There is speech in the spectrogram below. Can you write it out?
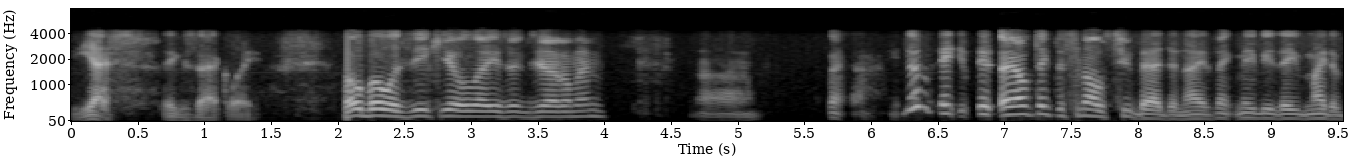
Yes, exactly. Hobo Ezekiel, ladies and gentlemen. Uh, I don't think the smell's too bad tonight. I think maybe they might have,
